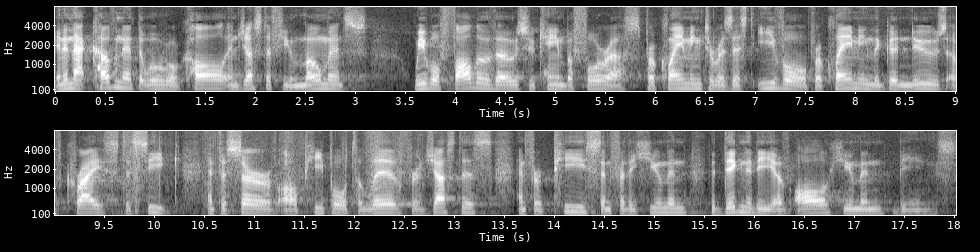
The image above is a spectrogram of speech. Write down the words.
And in that covenant that we'll recall in just a few moments, we will follow those who came before us, proclaiming to resist evil, proclaiming the good news of Christ, to seek and to serve all people, to live for justice and for peace and for the human, the dignity of all human beings.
